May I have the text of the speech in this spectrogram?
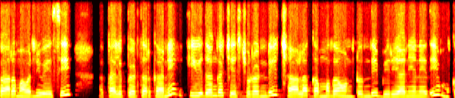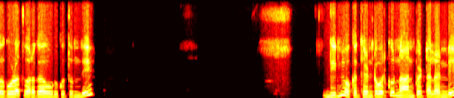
కారం అవన్నీ వేసి కలిపి పెడతారు కానీ ఈ విధంగా చేసి చూడండి చాలా కమ్మగా ఉంటుంది. బిర్యానీ అనేది ముక్క కూడా త్వరగా ఉడుకుతుంది. దీన్ని ఒక గంట వరకు నానపెట్టాలండి.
